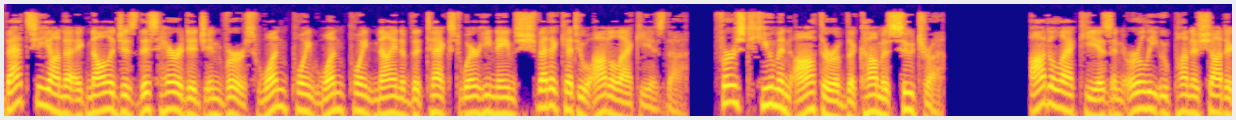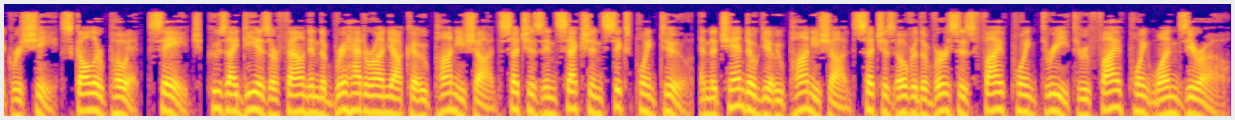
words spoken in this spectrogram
Vatsyayana acknowledges this heritage in verse 1.1.9 of the text where he names Shvetaketu Adalaki as the first human author of the Kama Sutra. Adalaki is an early Upanishadic rishi scholar poet, sage, whose ideas are found in the Brihadaranyaka Upanishad such as in section 6.2, and the Chandogya Upanishad such as over the verses 5.3 through 5.10.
